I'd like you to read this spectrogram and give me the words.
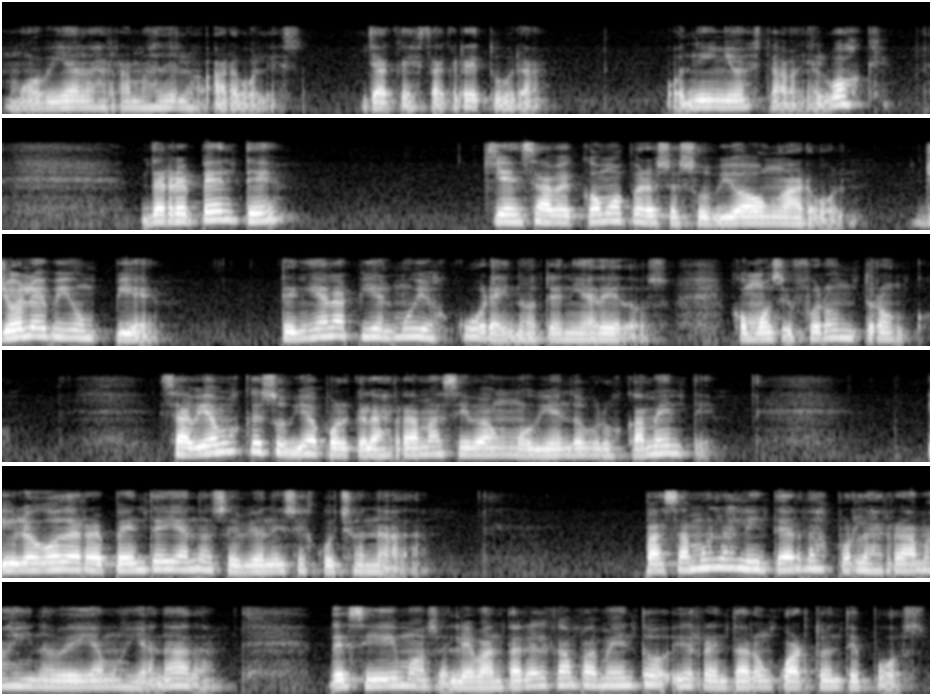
movían las ramas de los árboles, ya que esta criatura o niño estaba en el bosque. De repente, quién sabe cómo, pero se subió a un árbol. Yo le vi un pie. Tenía la piel muy oscura y no tenía dedos, como si fuera un tronco. Sabíamos que subía porque las ramas se iban moviendo bruscamente y luego de repente ya no se vio ni se escuchó nada. Pasamos las linternas por las ramas y no veíamos ya nada. Decidimos levantar el campamento y rentar un cuarto en Tepós,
